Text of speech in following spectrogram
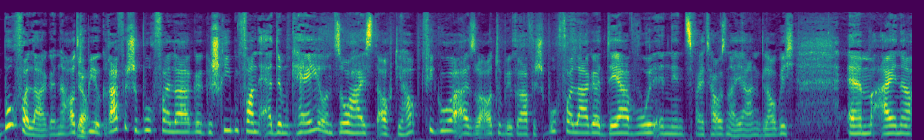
Buchvorlage, eine autobiografische Buchvorlage, geschrieben von Adam Kay und so heißt auch die Hauptfigur, also autobiografische Buchvorlage, der wohl in den 2000er Jahren, glaube ich, ähm, eine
